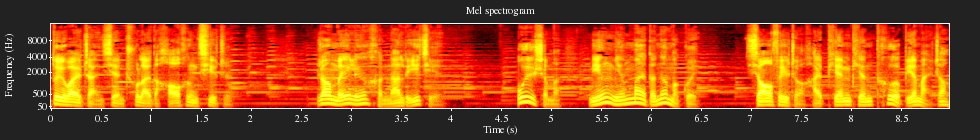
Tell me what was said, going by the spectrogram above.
对外展现出来的豪横气质，让梅玲很难理解，为什么明明卖的那么贵，消费者还偏偏特别买账。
